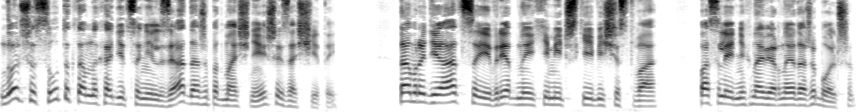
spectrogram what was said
дольше суток там находиться нельзя даже под мощнейшей защитой. Там радиация и вредные химические вещества — Последних, наверное, даже больше.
